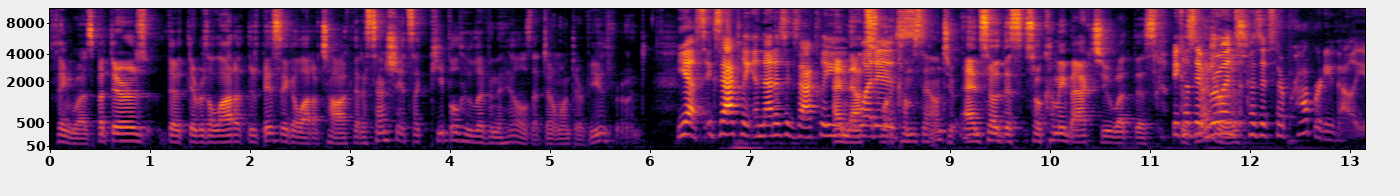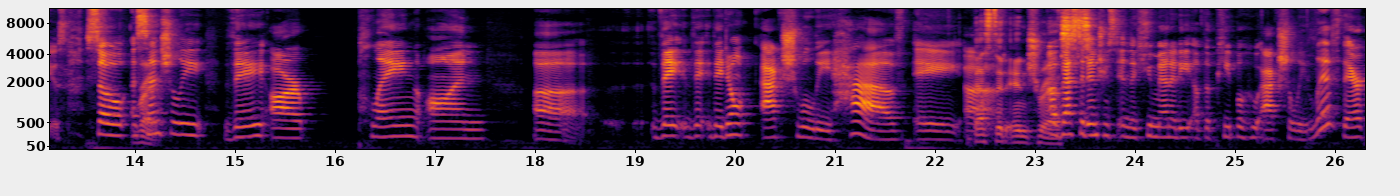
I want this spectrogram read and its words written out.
thing was, but there's there, there was a lot of there's basically a lot of talk that essentially it's like people who live in the hills that don't want their views ruined, Yes, exactly, and that is exactly and that's what what, is it comes down to. And so this so coming back to what this because this it ruins because it's their property values. So essentially, they are playing on. Uh, they, they they don't actually have a uh, vested interest a vested interest in the humanity of the people who actually live there.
